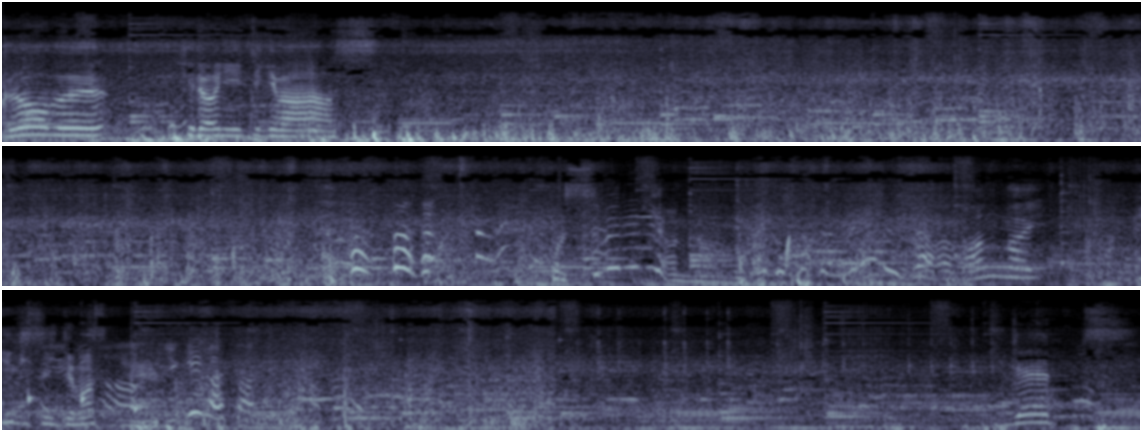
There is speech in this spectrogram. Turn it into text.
グローブ拾いに行ってきます。これ滑れるやん。な案外雪ついてますね。雪がさゲッツ。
